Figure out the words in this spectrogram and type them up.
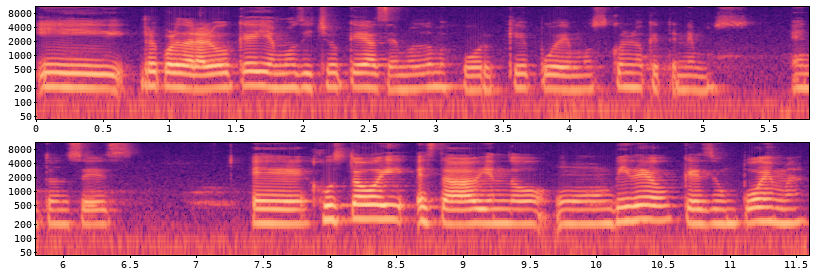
y recordar algo que ya hemos dicho que hacemos lo mejor que podemos con lo que tenemos. Entonces, eh, justo hoy estaba viendo un video que es de un poema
